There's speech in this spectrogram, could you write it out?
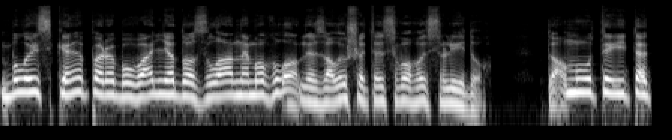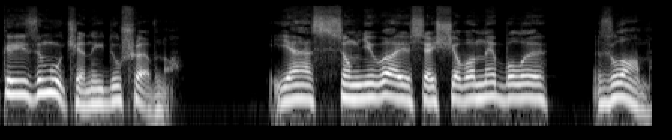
Близьке перебування до зла не могло не залишити свого сліду, тому ти й такий змучений душевно. Я сумніваюся, що вони були злом.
